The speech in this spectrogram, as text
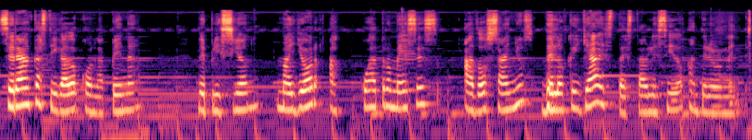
Será castigado con la pena de prisión mayor a cuatro meses a dos años de lo que ya está establecido anteriormente,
